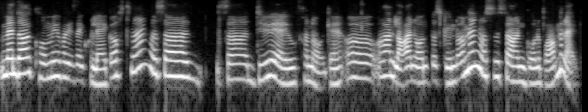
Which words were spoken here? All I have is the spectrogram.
Men da kom jo faktisk en kollega opp til meg og sa, sa du er jo fra Norge. Og, og han la en hånd på skulderen min og så sa han går det bra med deg? Og,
